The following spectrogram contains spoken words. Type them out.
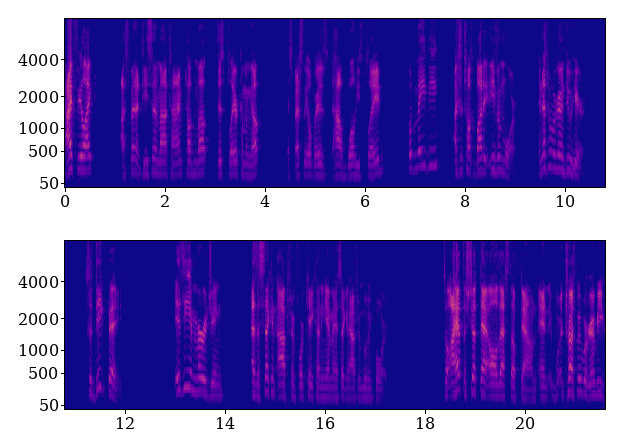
I feel like I've spent a decent amount of time talking about this player coming up, especially over his how well he's played. But maybe I should talk about it even more. And that's what we're going to do here. Saddiq Bey, is he emerging as a second option for Cade Cunningham and a second option moving forward? So I have to shut that all that stuff down. And trust me, we're going to be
